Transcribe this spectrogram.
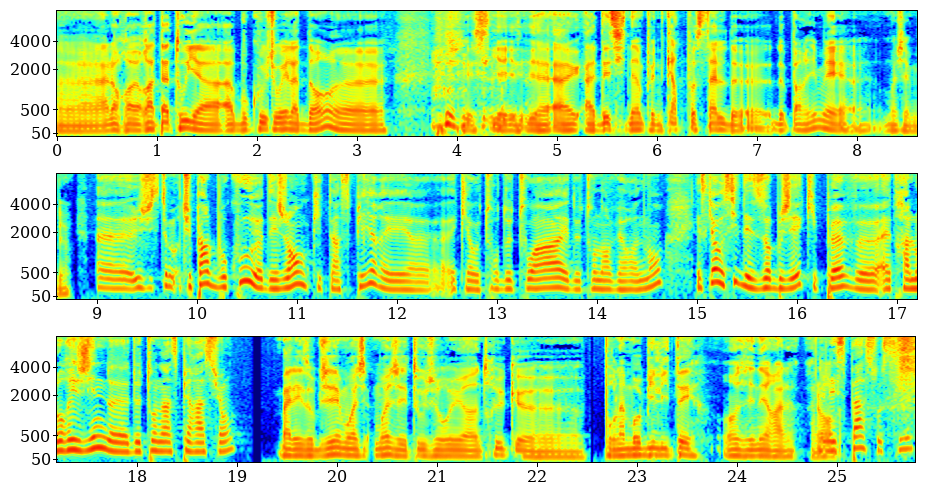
Euh, alors euh, Ratatouille a, a beaucoup joué là-dedans. Euh, a- dessiné un peu une carte postale de, de Paris, mais euh, moi j'aime bien. Justement, tu parles beaucoup des gens qui t'inspirent et, et qui a autour de toi et de ton environnement. Est-ce qu'il y a aussi des objets qui peuvent être à l'origine de, de ton inspiration? Bah les objets, moi j'ai- moi j'ai toujours eu un truc euh, pour la mobilité en général. Alors L'espace aussi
